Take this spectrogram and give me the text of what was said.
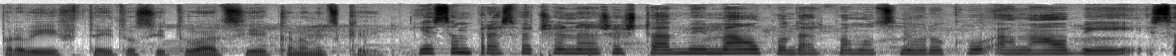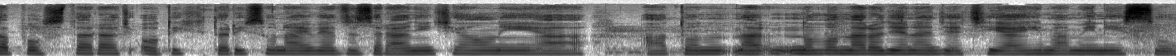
prvý v tejto situácii ekonomickej? Ja som presvedčená, že štát by mal podať pomocnú ruku a mal by sa postarať o tých, ktorí sú najviac zraniteľní a, a to na, novonarodené deti a ich maminy sú,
